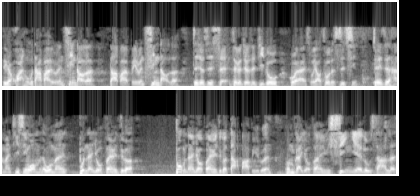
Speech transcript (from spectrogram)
一个环湖，大巴有人倾倒了，大巴被人倾倒了。这就是神，这个就是基督回来所要做的事情。所以这还蛮提醒我们的，我们不能有分于这个。不能有分于这个大巴比伦，我们该有分于新耶路撒冷。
